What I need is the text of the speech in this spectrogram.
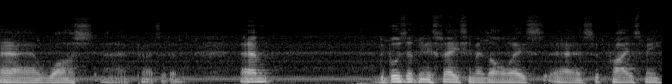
uh, was uh, president. Um, the Bush administration has always uh, surprised me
